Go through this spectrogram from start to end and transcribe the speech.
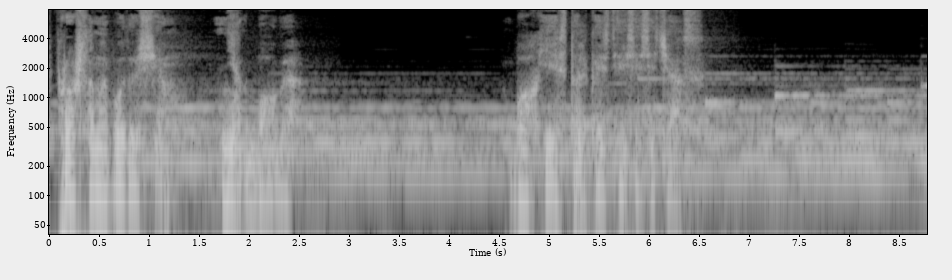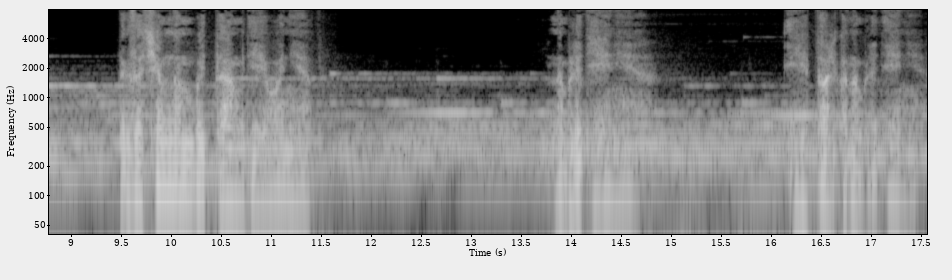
в прошлом и будущем нет Бога. Бог есть только здесь и сейчас. Так зачем нам быть там, где его нет? Наблюдение и только наблюдение.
